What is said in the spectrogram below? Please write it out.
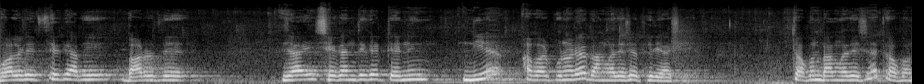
গোয়ালাটি থেকে আমি ভারতে যাই, সেখান থেকে ট্রেনিং নিয়ে আবার পুনরায় বাংলাদেশে ফিরে আসি। তখন বাংলাদেশে, তখন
